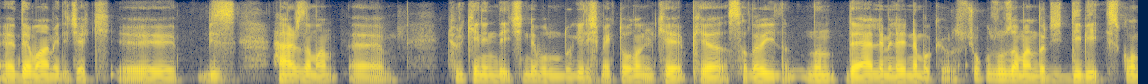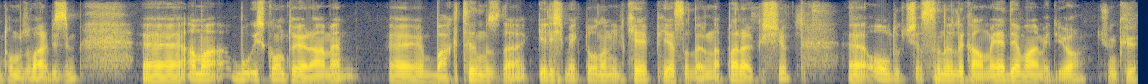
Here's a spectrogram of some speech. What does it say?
e, devam edecek. E, biz her zaman e, Türkiye'nin de içinde bulunduğu gelişmekte olan ülke piyasalarının değerlemelerine bakıyoruz. Çok uzun zamandır ciddi bir iskontomuz var bizim. E, ama bu iskontoya rağmen e, baktığımızda gelişmekte olan ülke piyasalarına para akışı e, oldukça sınırlı kalmaya devam ediyor. Çünkü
